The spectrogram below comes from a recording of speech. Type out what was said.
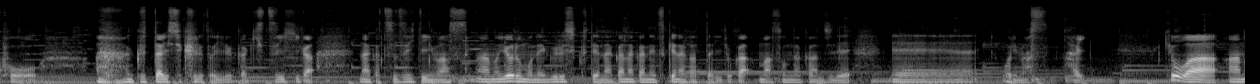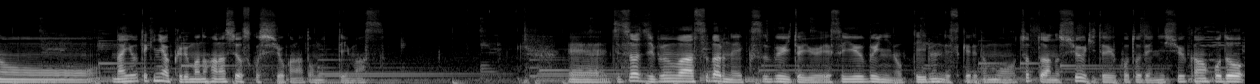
構 ぐったりしてくるというかきつい日がなんか続いています。あの夜も寝苦しくてなかなか寝つけなかったりとかまあそんな感じで、えー、おります。はい。今日はあのー、内容的には車の話を少ししようかなと思っています。えー、実は自分はスバルの XV という SUV に乗っているんですけれどもちょっとあの修理ということで2週間ほど、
